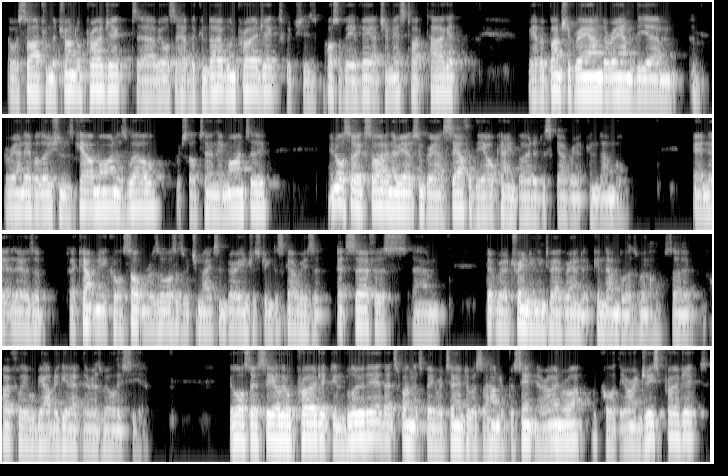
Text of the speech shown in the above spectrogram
Aside from the Trundle project, uh, we also have the Condobolin project, which is possibly a VHMS type target. We have a bunch of ground around the um, around Evolution's cow mine as well, which they'll turn their mind to. And also exciting that we have some ground south of the Alkane Boda discovery at Cundumbul. And uh, there was a, a, company called Sultan Resources, which made some very interesting discoveries at, at surface um, that were trending into our ground at Cundumbul as well. So hopefully we'll be able to get out there as well this year. You'll also see a little project in blue there. That's one that's been returned to us 100% in their own right. We call it the Orange East Project.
